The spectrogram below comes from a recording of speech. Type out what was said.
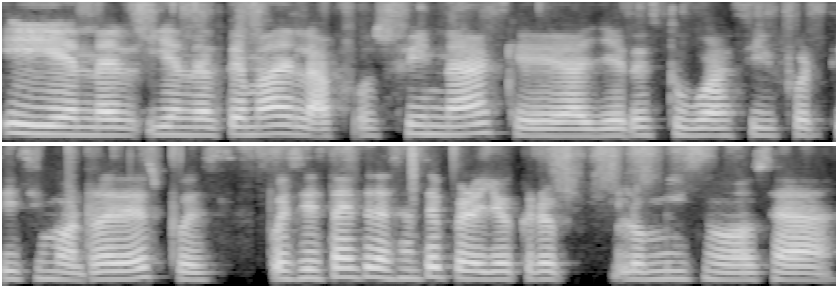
Y en, el, y en el tema de la fosfina, que ayer estuvo así fuertísimo en redes, pues, pues sí está interesante, pero yo creo lo mismo, o sea,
